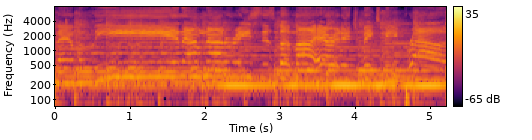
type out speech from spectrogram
family. And I'm not racist, but my heritage makes me proud.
